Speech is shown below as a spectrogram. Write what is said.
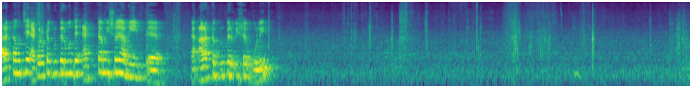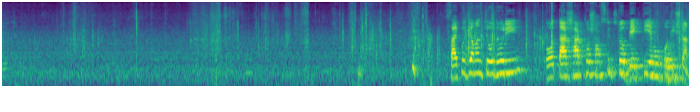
আর একটা হচ্ছে এগারোটা গ্রুপের মধ্যে একটা বিষয়ে আমি আর একটা গ্রুপের বিষয়ে বলি। সাইফুজ্জামান চৌধুরী ও তার স্বার্থ সংশ্লিষ্ট ব্যক্তি এবং প্রতিষ্ঠান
